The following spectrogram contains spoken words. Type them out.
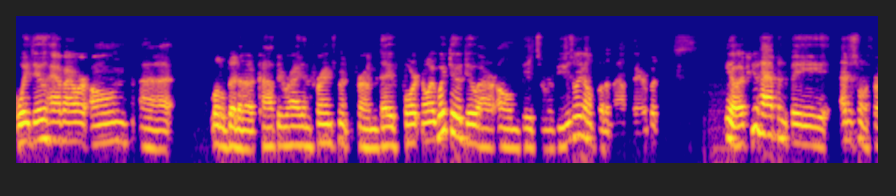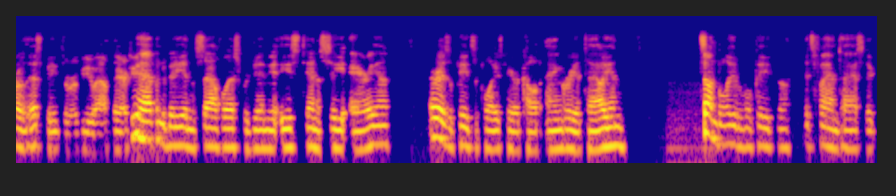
We do have our own uh, little bit of copyright infringement from Dave Portnoy. We do do our own pizza reviews. We don't put them out there, but you know, if you happen to be, I just want to throw this pizza review out there. If you happen to be in the Southwest Virginia, East Tennessee area, there is a pizza place here called Angry Italian. It's unbelievable pizza. It's fantastic.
